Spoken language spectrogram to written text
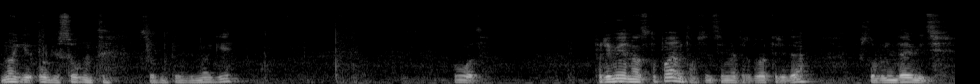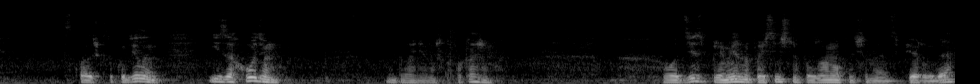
ноги обе согнуты, согнуты обе ноги. Вот. Примерно отступаем там сантиметр два-три, да, чтобы не давить. Складочку такую делаем. И заходим. Давай немножко покажем. Вот здесь примерно поясничный позвонок начинается, первый, да.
